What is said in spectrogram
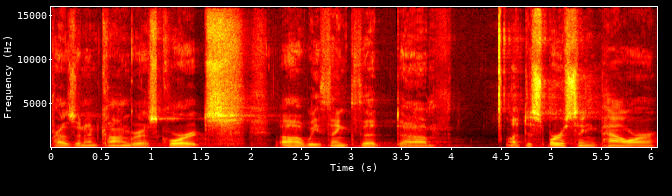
president, Congress, courts. Uh, we think that uh, dispersing power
